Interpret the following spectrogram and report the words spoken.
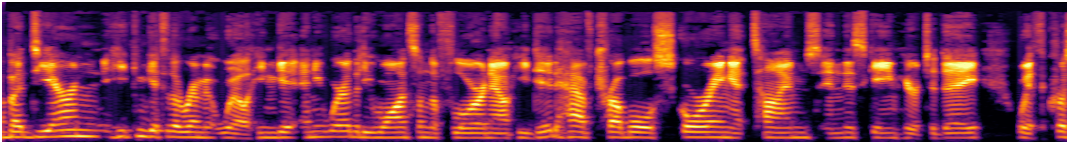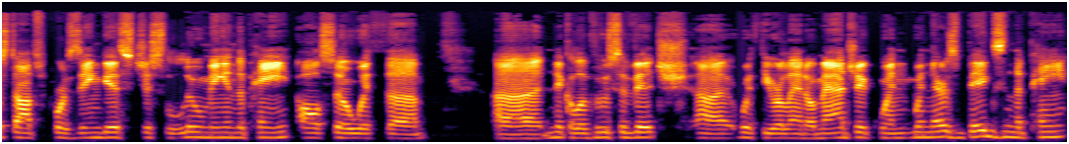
but De'Aaron, he can get to the rim at will. He can get anywhere that he wants on the floor. Now, he did have trouble scoring at times in this game here today with Kristaps Porzingis just looming in the paint. Also with uh, uh, Nikola Vucevic uh, with the Orlando Magic. When when there's bigs in the paint,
